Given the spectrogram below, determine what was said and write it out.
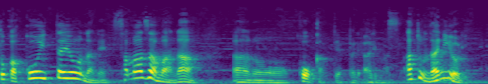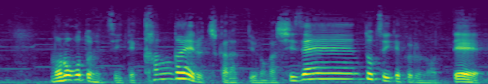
とかこういったようなねさまざまなあの効果ってやっぱりあります。あと何より物事について考える力っていうのが自然とついてくるので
